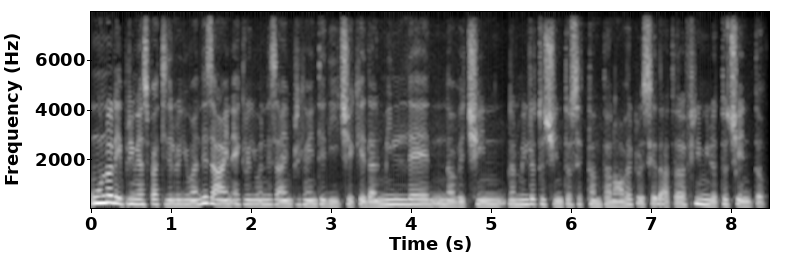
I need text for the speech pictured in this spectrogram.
Uno dei primi aspetti dello human design è che lo human design praticamente dice che dal, 1900, dal 1879, credo sia dato, dalla fine del 1800,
